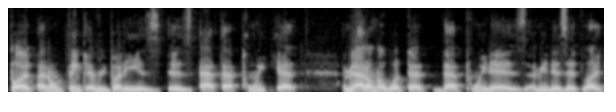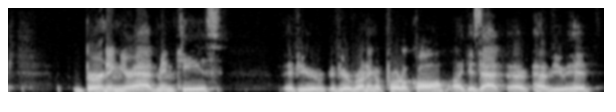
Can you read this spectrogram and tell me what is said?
But I don't think everybody is is at that point yet. I mean, I don't know what that that point is. I mean, is it like burning your admin keys if you're if you're running a protocol? Like, is that uh, have you hit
